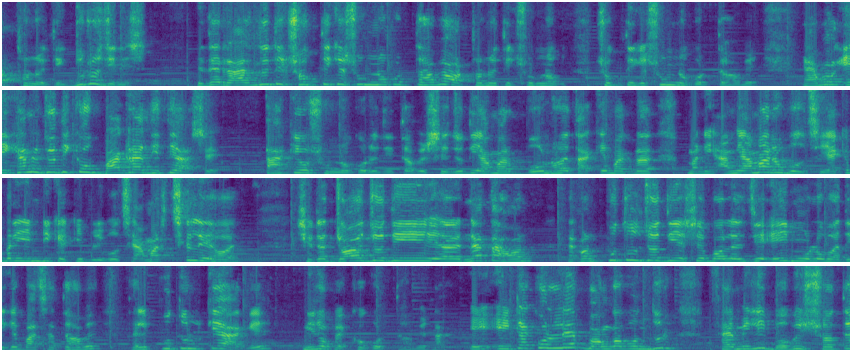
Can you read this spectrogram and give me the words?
অর্থনৈতিক দুটো জিনিস। এদের রাজনৈতিক শক্তিকে শূন্য করতে হবে, অর্থনৈতিক শূন্য, শক্তিকে শূন্য করতে হবে। এবং এখানে যদি কেউ বাগড়া দিতে আসে, তাকেও শূন্য করে দিতে হবে। সে যদি আমার বোন হয়, তাকে বাগড়া মানে আমি আমারও বলছি, একেবারে ইন্ডিকেটিভলি বলছি, আমার ছেলে হয়, সেটা জয় যদি নেতা হন এখন পুতুল যদি এসে বলে যে এই মৌলবাদীকে বাঁচাতে হবে, তাহলে পুতুলকে আগে নিরপেক্ষ করতে হবে না। এইটা করলে বঙ্গবন্ধুর ফ্যামিলি ভবিষ্যতে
